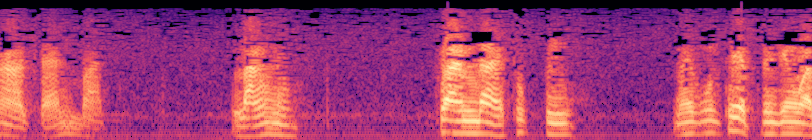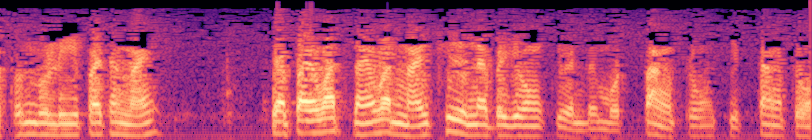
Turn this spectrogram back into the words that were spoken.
ห้าแสนบาท หลังนึงสร้างได้ทุกปี ในกรุงเทพในจังหวัดธนบุรีไปทางไหน จะไปวัดไหนวัดไหนชื่อในประโยงเกลื่อนไปหมดตั้งตรงจิตตั้งตรง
